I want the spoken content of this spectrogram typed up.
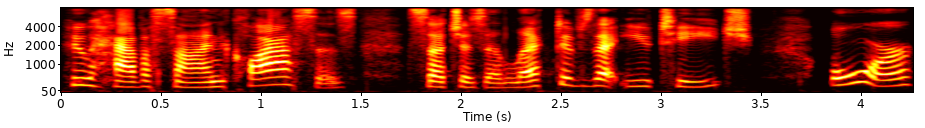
who have assigned classes, such as electives that you teach, or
